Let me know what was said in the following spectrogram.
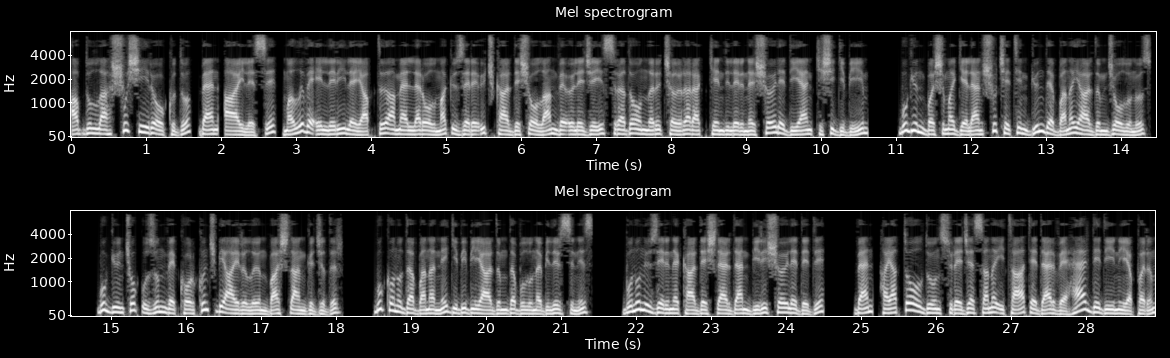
Abdullah şu şiiri okudu, ben, ailesi, malı ve elleriyle yaptığı ameller olmak üzere üç kardeşi olan ve öleceği sırada onları çağırarak kendilerine şöyle diyen kişi gibiyim, bugün başıma gelen şu çetin günde bana yardımcı olunuz, bu gün çok uzun ve korkunç bir ayrılığın başlangıcıdır, bu konuda bana ne gibi bir yardımda bulunabilirsiniz? Bunun üzerine kardeşlerden biri şöyle dedi, ben, hayatta olduğun sürece sana itaat eder ve her dediğini yaparım,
